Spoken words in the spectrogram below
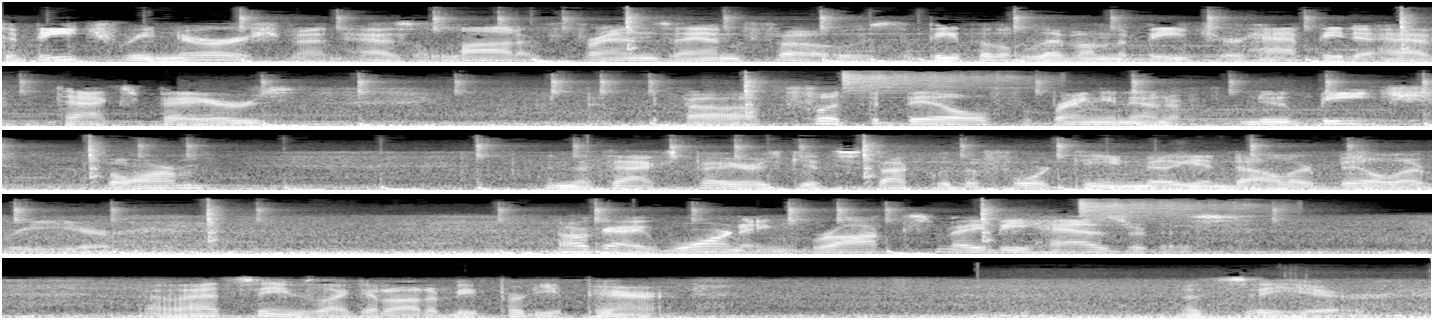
the beach renourishment has a lot of friends and foes. The people that live on the beach are happy to have taxpayers uh, foot the bill for bringing in a new beach for 'em, and the taxpayers get stuck with a $14 million bill every year. Okay, warning, rocks may be hazardous. Now that seems like it ought to be pretty apparent. Let's see here.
